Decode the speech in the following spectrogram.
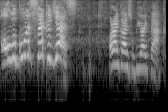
Oh, Laguna Seca, yes! Alright, guys, we'll be right back.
